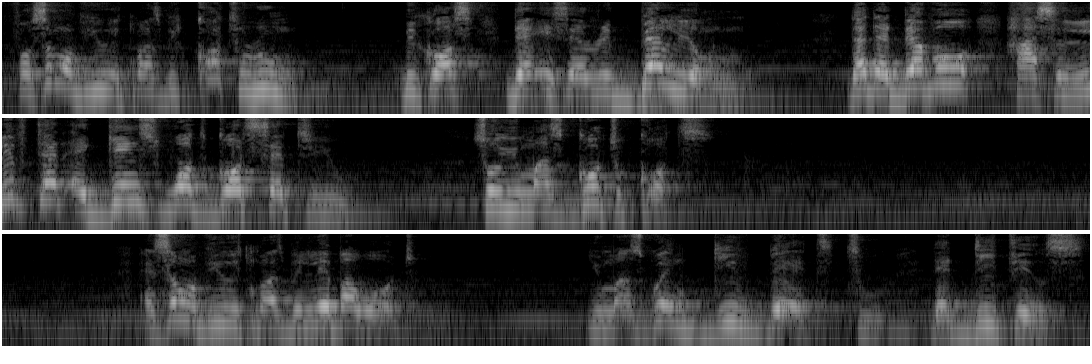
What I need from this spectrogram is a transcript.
for some of you, it must be courtroom because there is a rebellion that the devil has lifted against what God said to you. So you must go to court. And some of you, it must be labor ward. You must go and give birth to the details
